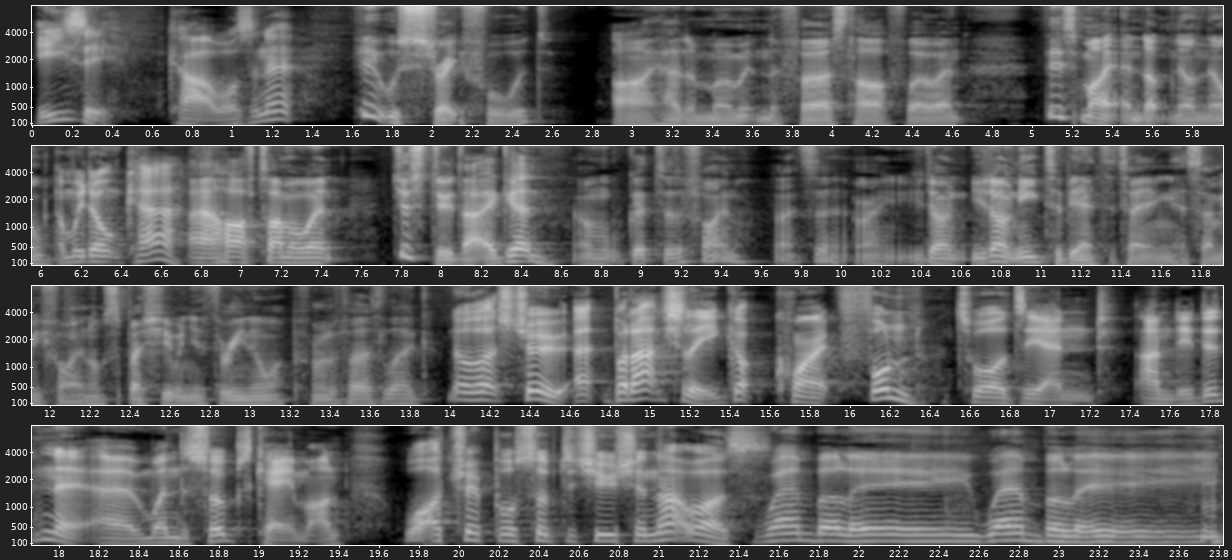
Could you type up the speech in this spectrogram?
easy, Carl, wasn't it? It was straightforward. I had a moment in the first half where I went, this might end up nil nil. And we don't care. At half time, I went, just do that again, and we'll get to the final. That's it, right? You don't you don't need to be entertaining in a semi final, especially when you're three 0 up from the first leg. No, that's true. Uh, but actually, it got quite fun towards the end, Andy, didn't it? Uh, when the subs came on, what a triple substitution that was. Wembley, Wembley,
